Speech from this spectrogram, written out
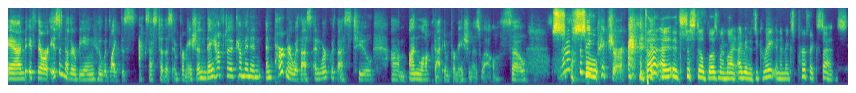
and if there is another being who would like this access to this information, they have to come in and, and partner with us and work with us to um, unlock that information as well. So that's the so big picture. that it just still blows my mind. I mean, it's great and it makes perfect sense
